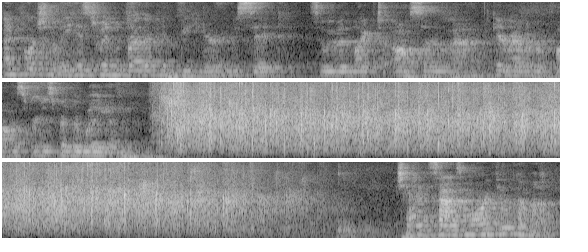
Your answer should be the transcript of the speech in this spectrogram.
Unfortunately, his twin brother couldn't be here. He was sick. So we would like to also uh, get a round of applause for his brother William. Chad Sizemore, if you'll come up.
